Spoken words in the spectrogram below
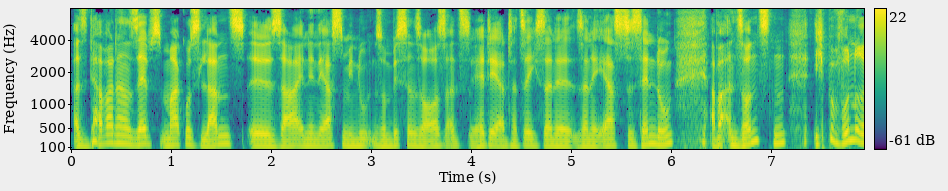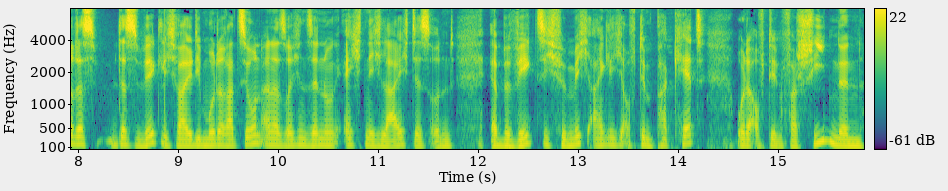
also da war dann selbst Markus Lanz äh, sah in den ersten Minuten so ein bisschen so aus, als hätte er tatsächlich seine, seine erste Sendung. Aber ansonsten, ich bewundere das, das wirklich, weil die Moderation einer solchen Sendung echt nicht leicht ist und er bewegt sich für mich eigentlich auf dem Parkett oder auf den verschiedenen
